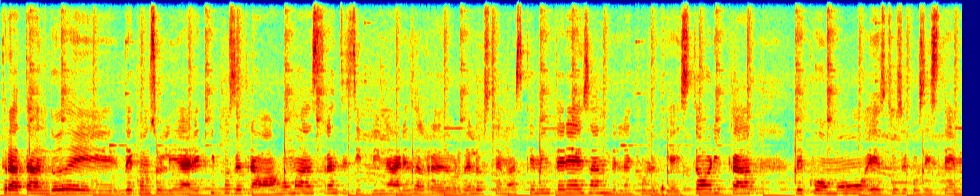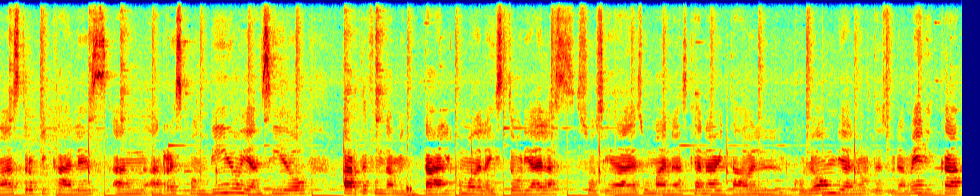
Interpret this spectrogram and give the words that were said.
tratando de, consolidar equipos de trabajo más transdisciplinares alrededor de los temas que me interesan, de la ecología histórica, de cómo estos ecosistemas tropicales han, respondido y han sido parte fundamental como de la historia de las sociedades humanas que han habitado en Colombia, el norte de Sudamérica,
